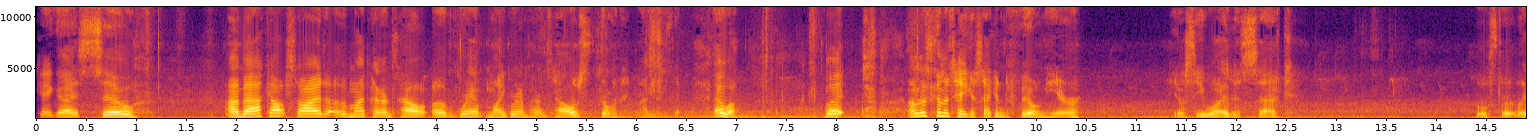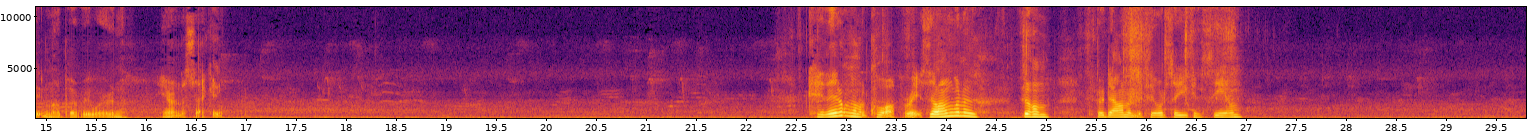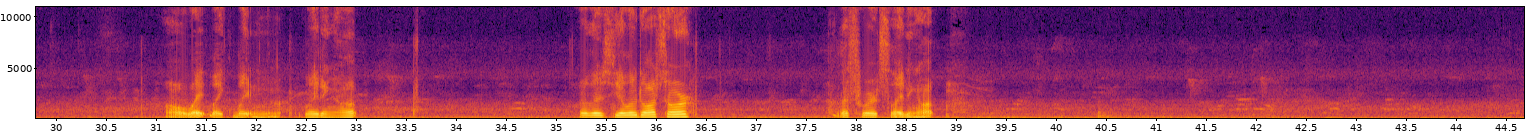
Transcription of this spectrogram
Okay, guys, so I'm back outside of my parents' house, of grand, my grandparents' house. Darn it, I missed it. Oh well. But I'm just gonna take a second to film here. You'll see why in a sec. We'll start lighting up everywhere in, here in a second. Okay, they don't want to cooperate, so I'm gonna film for down in the field so you can see them. Oh, light like lighting lighting up. Where those yellow dots are, that's where it's lighting up.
